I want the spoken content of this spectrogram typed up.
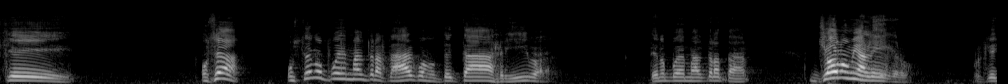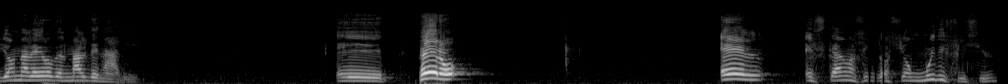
que, o sea, usted no puede maltratar cuando usted está arriba. Usted no puede maltratar. Yo no me alegro, porque yo no me alegro del mal de nadie. Eh, pero él está en una situación muy difícil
